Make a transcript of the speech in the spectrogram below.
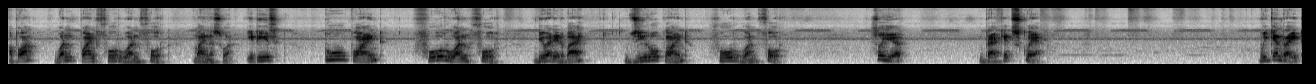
upon 1.414 minus 1. It is 2.414 divided by 0.414. So here bracket square. We can write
